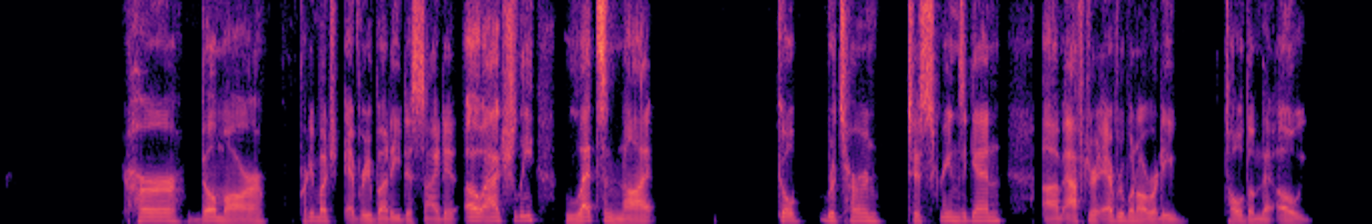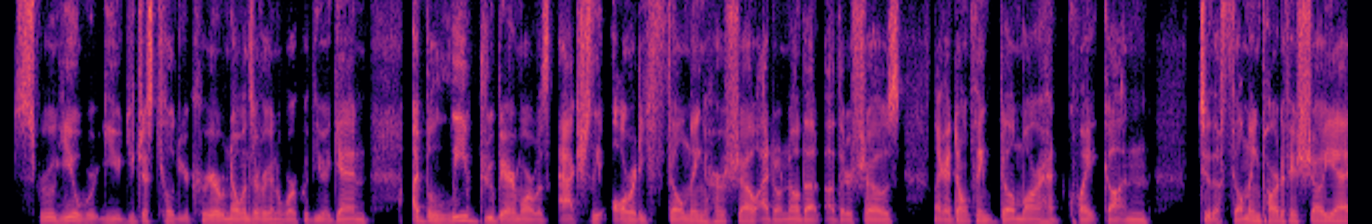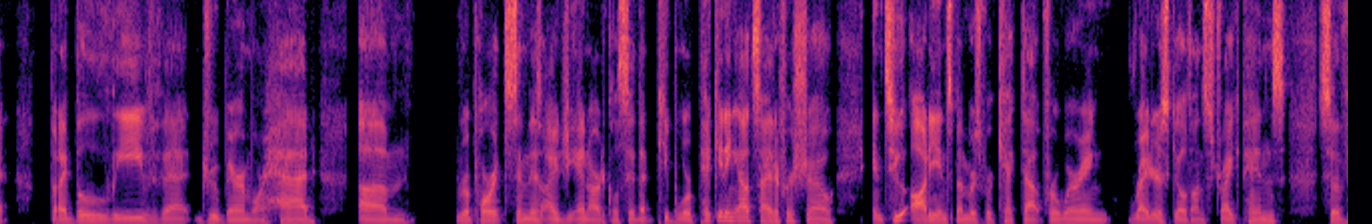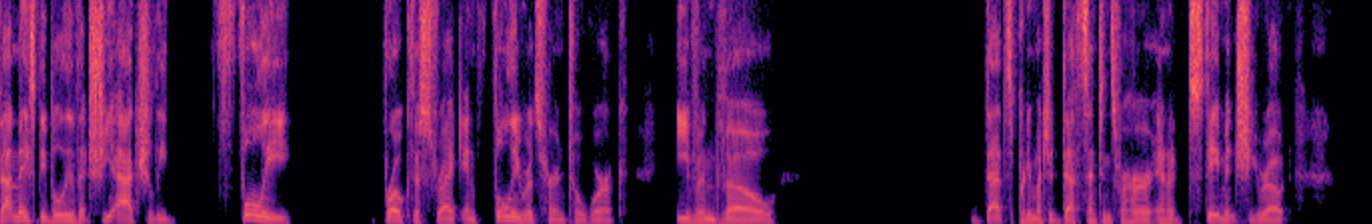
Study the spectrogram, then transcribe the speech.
her, Bill Maher, pretty much everybody decided, "Oh, actually, let's not go return to screens again." Um, after everyone already told them that oh screw you we're, you you just killed your career no one's ever going to work with you again. I believe drew barrymore was actually already filming her show. I don't know about other shows. Like i don't think bill maher had quite gotten to the filming part of his show yet but i believe that drew barrymore had. Um reports in this ign article said that people were picketing outside of her show and two audience members were kicked out for wearing Writers Guild on strike pins. So that makes me believe that she actually fully broke the strike and fully returned to work, even though that's pretty much a death sentence for her. And a statement she wrote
